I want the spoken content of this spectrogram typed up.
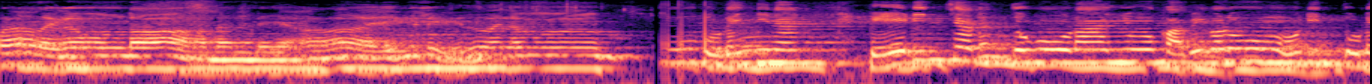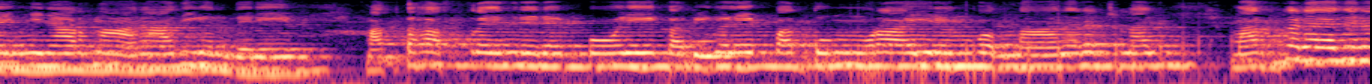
പാതകമുണ്ടാമതന്റെ ആയിലേതുവനം തുടങ്ങിനാൻ പേടിച്ചടുത്തുകൂടാഞ്ഞു കവികളും ഓടിത്തുടങ്ങിനാർ നാനാദിഗന്ധരെ മത്തഹസ്ത്രേന്ദ്രനെ പോലെ കവികളെ പത്തു നൂറായിരം കൊന്നാന ലക്ഷണാൽ മർക്കടേജന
